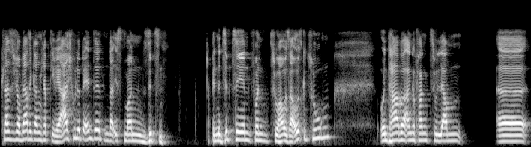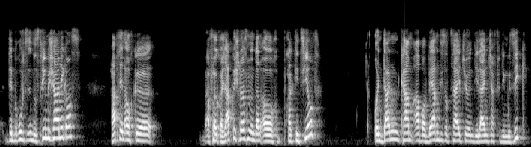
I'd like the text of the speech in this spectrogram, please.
klassischer Werdegang. Ich habe die Realschule beendet und da ist man 17. Bin mit 17 von zu Hause ausgezogen und habe angefangen zu lernen äh, den Beruf des Industriemechanikers. Habe den auch ge erfolgreich abgeschlossen und dann auch praktiziert. Und dann kam aber während dieser Zeit schon die Leidenschaft für die Musik.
